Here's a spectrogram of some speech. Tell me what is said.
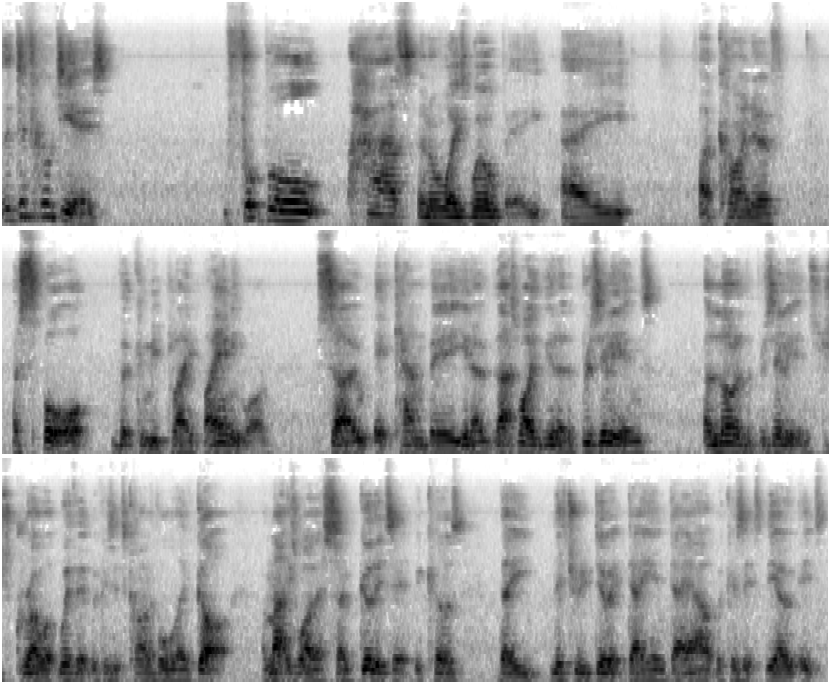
the difficulty is, football has and always will be a a kind of a sport that can be played by anyone. So it can be, you know, that's why you know the Brazilians, a lot of the Brazilians just grow up with it because it's kind of all they've got, and that is why they're so good at it because they literally do it day in day out because it's the it's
